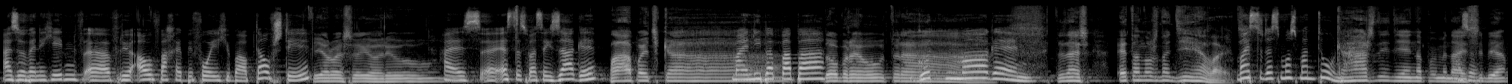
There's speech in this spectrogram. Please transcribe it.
Also wenn ich jeden äh, früh aufwache, bevor ich überhaupt aufstehe, первое, что я говорю, als äh, erstes, was ich sage, папочка, Mein lieber Papa, доброе утро. guten Morgen. Ты знаешь, это нужно делать. Weißt du, das muss man tun. Каждый день напоминай Also, себе,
